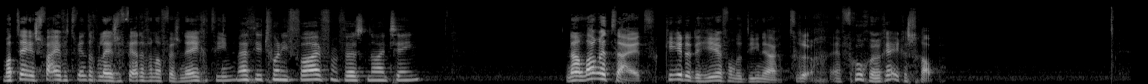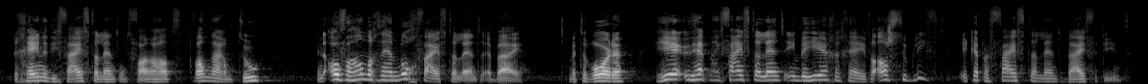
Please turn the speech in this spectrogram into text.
Matthäus 25, we lezen verder vanaf vers 19. Matthew 25 from verse 19. Na lange tijd keerde de heer van de dienaren terug en vroeg hun regenschap. Degene die vijf talent ontvangen had, kwam naar hem toe En overhandigde hem nog vijf talenten erbij. Met de woorden: Heer, u hebt mij vijf talenten in beheer gegeven. Alsjeblieft, ik heb er vijf talent bij verdiend.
